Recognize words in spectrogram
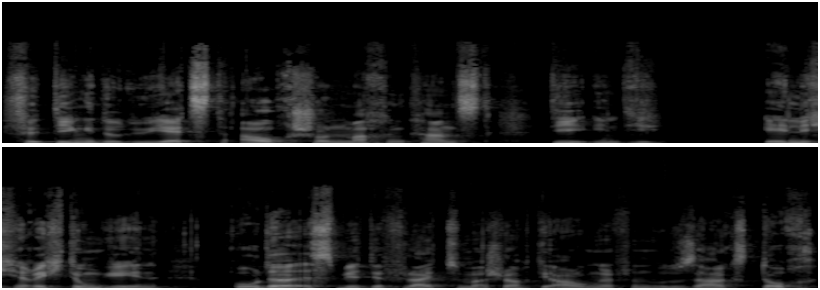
für Dinge, die du jetzt auch schon machen kannst, die in die ähnliche Richtung gehen. Oder es wird dir vielleicht zum Beispiel auch die Augen öffnen, wo du sagst, doch,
